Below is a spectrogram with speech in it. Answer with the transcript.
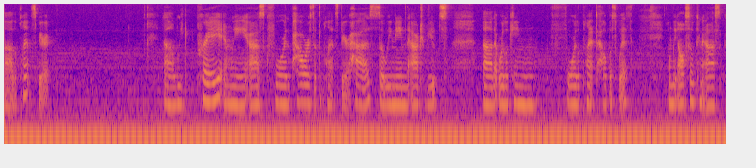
uh, the plant spirit. Uh, we pray and we ask for the powers that the plant spirit has. So we name the attributes uh, that we're looking for the plant to help us with. And we also can ask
